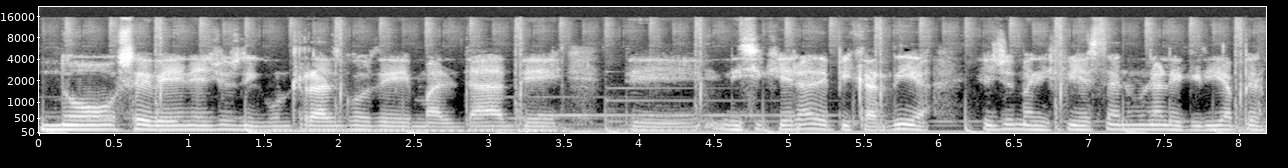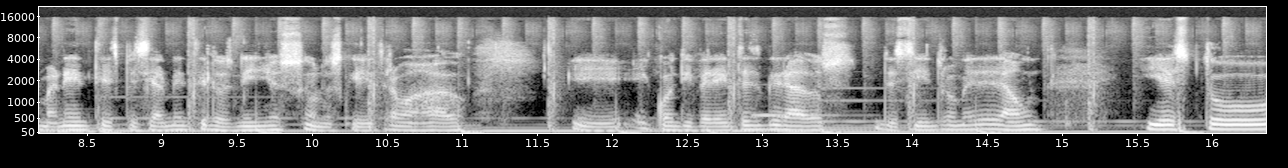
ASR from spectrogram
No se ve en ellos ningún rasgo de maldad, de, ni siquiera de picardía. Ellos manifiestan una alegría permanente, especialmente los niños con los que he trabajado eh, con diferentes grados de síndrome de Down y esto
